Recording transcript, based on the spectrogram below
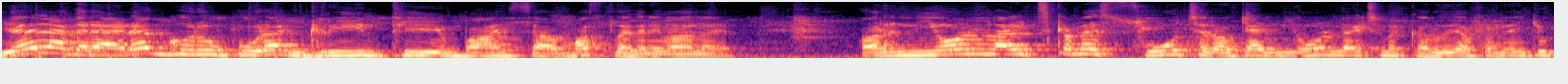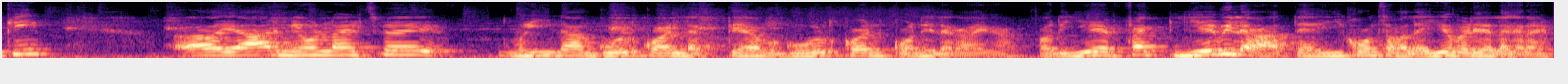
ये लग रहा है ना गुरु, पूरा ग्रीन थीम भाई साहब, मस्त लगने वाला है। और नियॉन लाइट्स का मैं सोच रहा हूँ, क्या नियॉन लाइट्स में करूँ या फिर नहीं, क्योंकि यार नियॉन लाइट्स में वही ना गोल्ड कॉइन लगते हैं, अब गोल्ड कॉइन कौन ही लगाएगा? और ये इफ़ेक्ट ये भी लगाते हैं, ये कौन सा वाला है? ये बढ़िया लग रहा है।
